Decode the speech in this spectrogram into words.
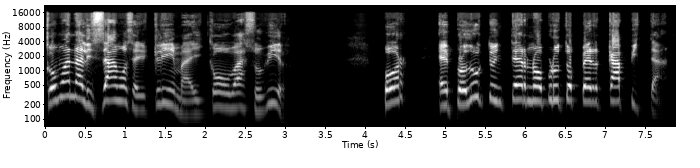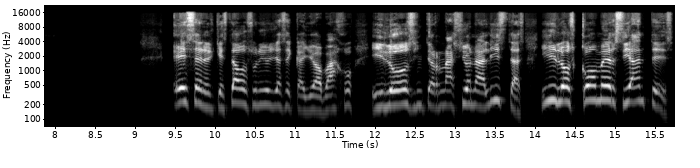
¿cómo analizamos el clima y cómo va a subir? Por el Producto Interno Bruto per cápita. Es en el que Estados Unidos ya se cayó abajo y los internacionalistas y los comerciantes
